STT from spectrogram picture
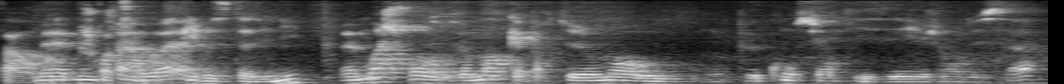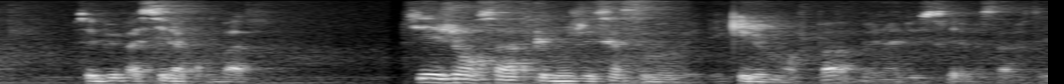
enfin, je crois que c'est ouais. pire aux États-Unis. Mais moi, je pense vraiment qu'à partir du moment où on peut conscientiser les gens de ça, c'est plus facile à combattre. Si les gens savent que manger ça, c'est mauvais et qu'ils ne le mangent pas, ben, l'industrie va s'arrêter.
